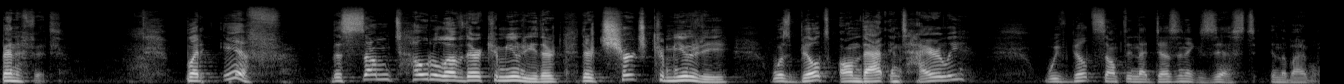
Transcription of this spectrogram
benefit. But if the sum total of their community, their, their church community, was built on that entirely, we've built something that doesn't exist in the Bible.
